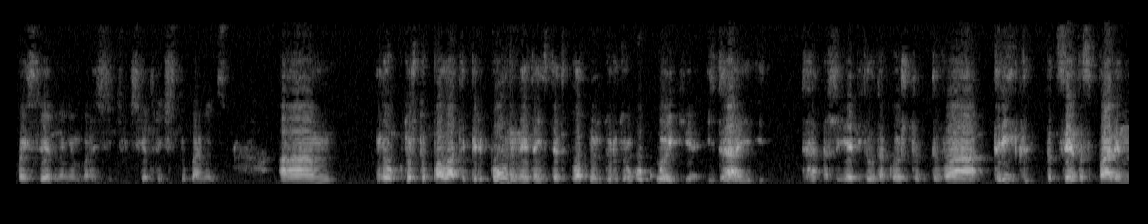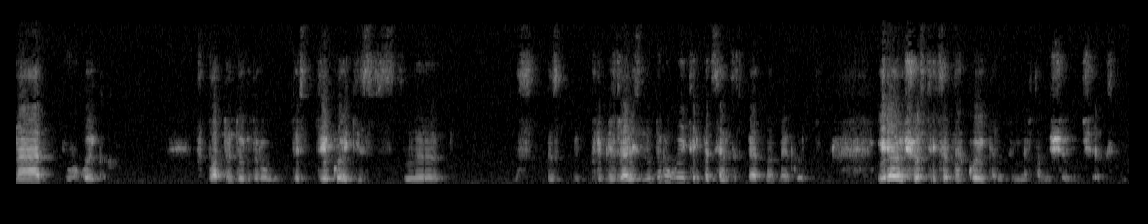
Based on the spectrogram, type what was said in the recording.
по исследованиям российских психиатрических больниц, эм, ну, то, что палаты переполнены, это они стоят вплотную друг к другу койки. И да, и, и даже я видел такое, что два, три пациента спали на двух койках вплотную друг к другу. То есть две койки с, э, с, с, приближались друг к другу, и три пациента спят на одной койке. И рядом еще стоит одна койка, например, там еще один человек стоит.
